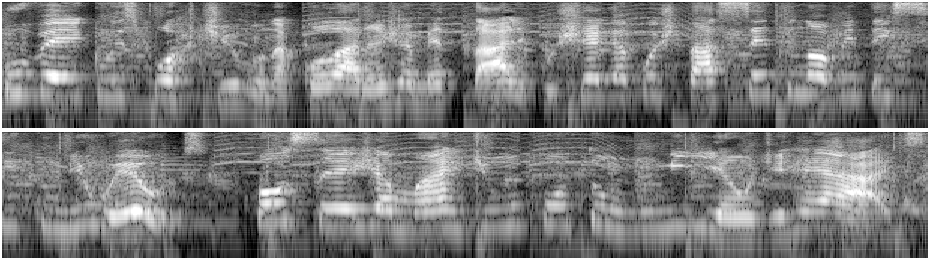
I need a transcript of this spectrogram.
O veículo esportivo na cor laranja metálico chega a custar 195 mil euros, ou seja, mais de 1,1 milhão de reais.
